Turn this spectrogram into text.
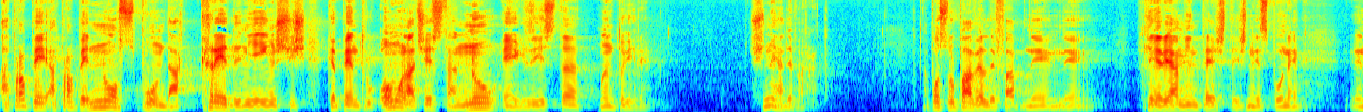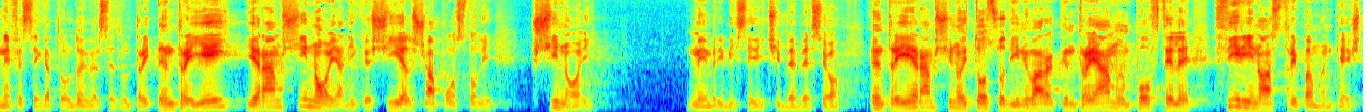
aproape, aproape nu o spun, dar cred în ei înșiși că pentru omul acesta nu există mântuire. Și nu e adevărat. Apostolul Pavel, de fapt, ne, ne, ne reamintește și ne spune în Efeseni, capitolul 2, versetul 3. Între ei eram și noi, adică și el și apostolii, și noi, membrii Bisericii BBSO. Între ei eram și noi toți odinioară când trăiam în poftele firii noastre pământești,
